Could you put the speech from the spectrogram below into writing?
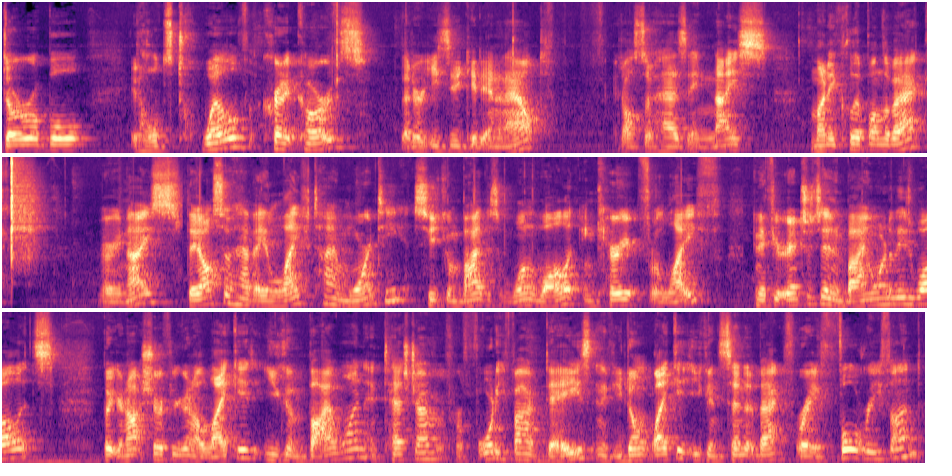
durable, it holds 12 credit cards that are easy to get in and out. It also has a nice money clip on the back. Very nice. They also have a lifetime warranty, so you can buy this one wallet and carry it for life. And if you're interested in buying one of these wallets, but you're not sure if you're gonna like it, you can buy one and test drive it for 45 days. And if you don't like it, you can send it back for a full refund.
